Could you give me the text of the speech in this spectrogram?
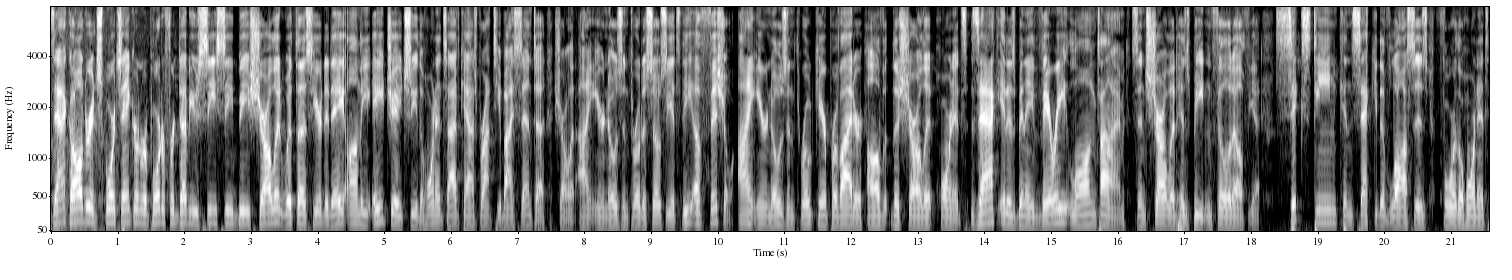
Zach Aldridge, sports anchor and reporter for WCCB Charlotte, with us here today on the HHC, the Hornets Hivecast, brought to you by CEENTA, Charlotte Eye, Ear, Nose, and Throat Associates, the official eye, ear, nose, and throat care provider of the Charlotte Hornets. Zach, it has been a very long time since Charlotte has beaten Philadelphia. 16 consecutive losses for the Hornets.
